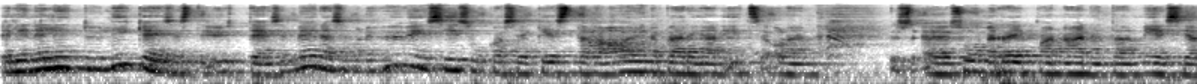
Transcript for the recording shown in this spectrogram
Eli ne liittyy likeisesti yhteen. Se meidän semmoinen hyvin sisukas ja kestävä, aina pärjään itse, olen Suomen reippaan nainen tai mies ja,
